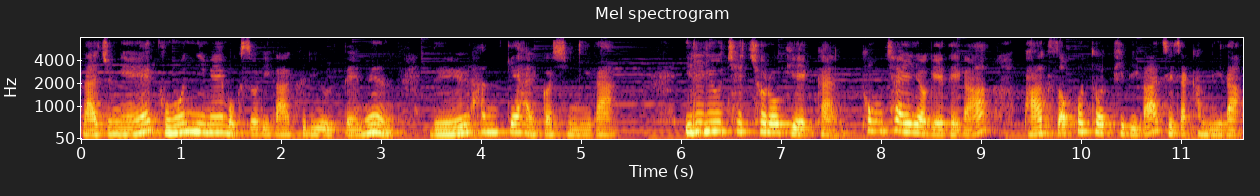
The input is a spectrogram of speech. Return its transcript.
나중에 부모님의 목소리가 그리울 때는 늘 함께 할 것입니다. 인류 최초로 기획한 통찰력의 대가 박서포터 TV가 제작합니다.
